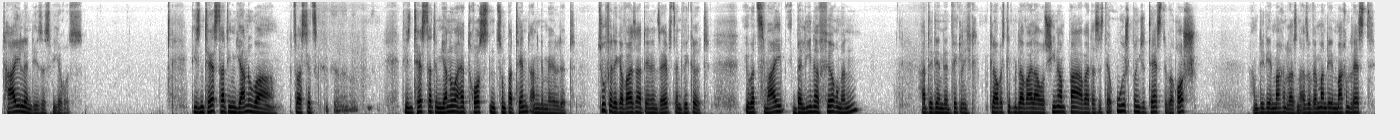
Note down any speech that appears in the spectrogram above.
Teilen dieses Virus. Diesen Test hat im Januar, du jetzt, diesen Test hat im Januar Herr Drosten zum Patent angemeldet. Zufälligerweise hat er den selbst entwickelt. Über zwei Berliner Firmen hat er den entwickelt. Ich glaube, es gibt mittlerweile auch aus China ein paar, aber das ist der ursprüngliche Test über Roche haben die den machen lassen. Also wenn man den machen lässt,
